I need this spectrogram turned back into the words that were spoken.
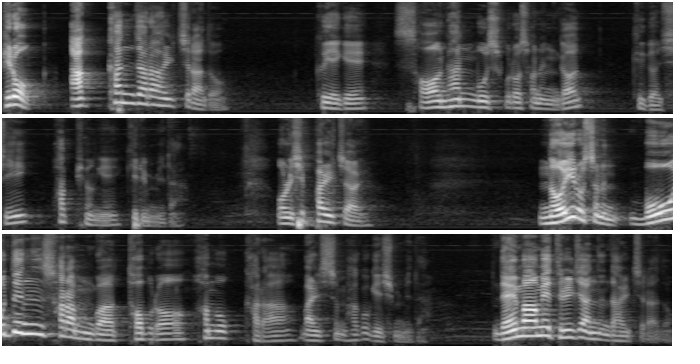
비록 악한 자라 할지라도 그에게 선한 모습으로 서는 것 그것이 화평의 길입니다. 오늘 18절 너희로서는 모든 사람과 더불어 화목하라 말씀하고 계십니다. 내 마음에 들지 않는다 할지라도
